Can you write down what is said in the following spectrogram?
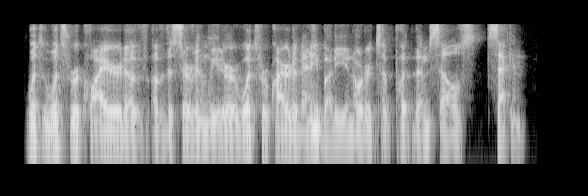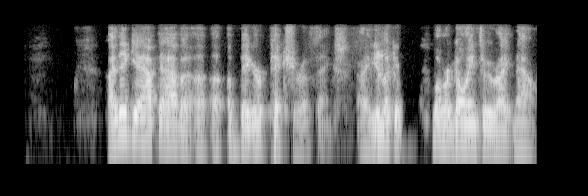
What's what's required of of the servant leader? What's required of anybody in order to put themselves second? I think you have to have a, a, a bigger picture of things. Right? You hmm. look at what we're going through right now.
